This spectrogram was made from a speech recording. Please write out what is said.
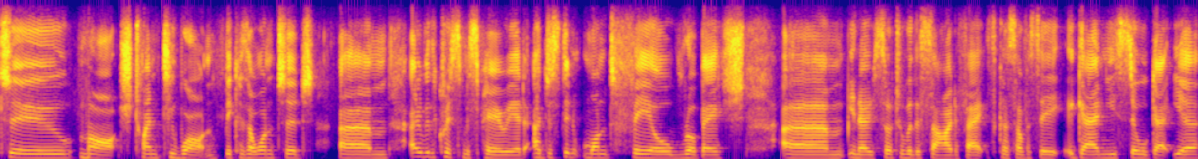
to March 21 because I wanted um, over the Christmas period I just didn't want to feel rubbish um, you know sort of with the side effects because obviously again you still get your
